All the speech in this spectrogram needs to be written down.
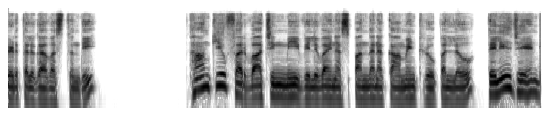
విడతలుగా వస్తుంది. థ్యాంక్ యూ ఫర్ వాచింగ్ మీ విలువైన స్పందన కామెంట్ రూపంలో తెలియజేయండి.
